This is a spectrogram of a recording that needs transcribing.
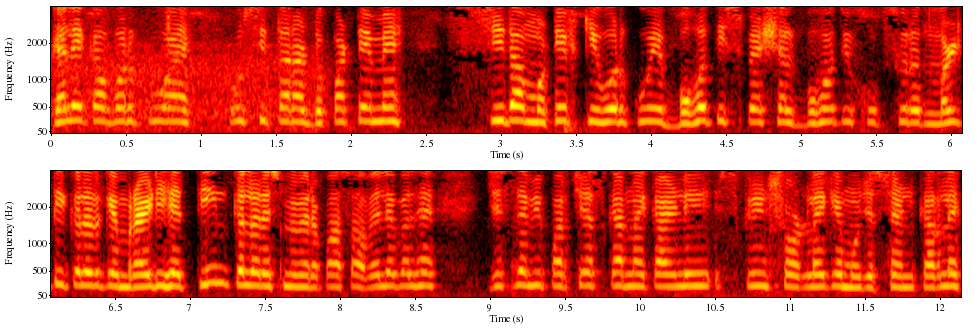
गले का वर्क हुआ है, उसी तरह दुपट्टे में सीधा मोटिफ की वर्क हुई बहुत ही स्पेशल बहुत ही खूबसूरत मल्टी कलर की एम्ब्रॉयडरी है। तीन कलर इसमें मेरे पास अवेलेबल है। जिसने भी परचेस करना है काइंडली स्क्रीनशॉट लेके मुझे सेंड कर ले।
